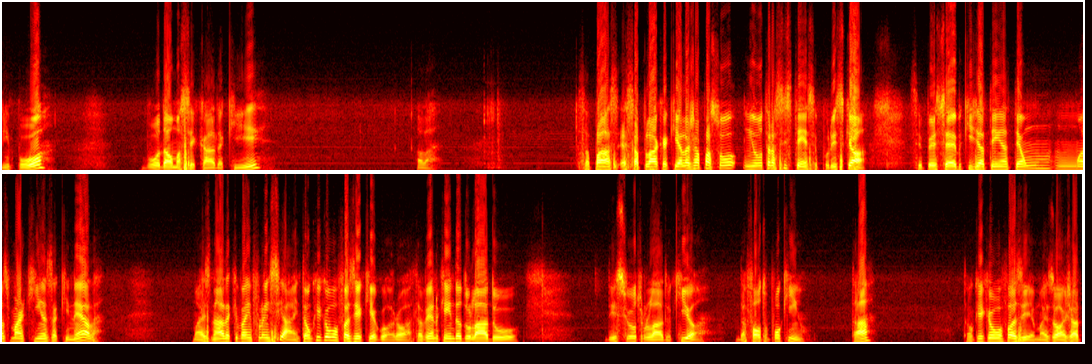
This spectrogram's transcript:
limpou. Vou dar uma secada aqui. Olha lá. Essa, essa placa aqui ela já passou em outra assistência, por isso que ó, você percebe que já tem até um, umas marquinhas aqui nela, mas nada que vai influenciar. Então o que, que eu vou fazer aqui agora? Ó, tá vendo que ainda do lado, desse outro lado aqui, ó, ainda falta um pouquinho, tá? Então o que, que eu vou fazer? Mas ó, já,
